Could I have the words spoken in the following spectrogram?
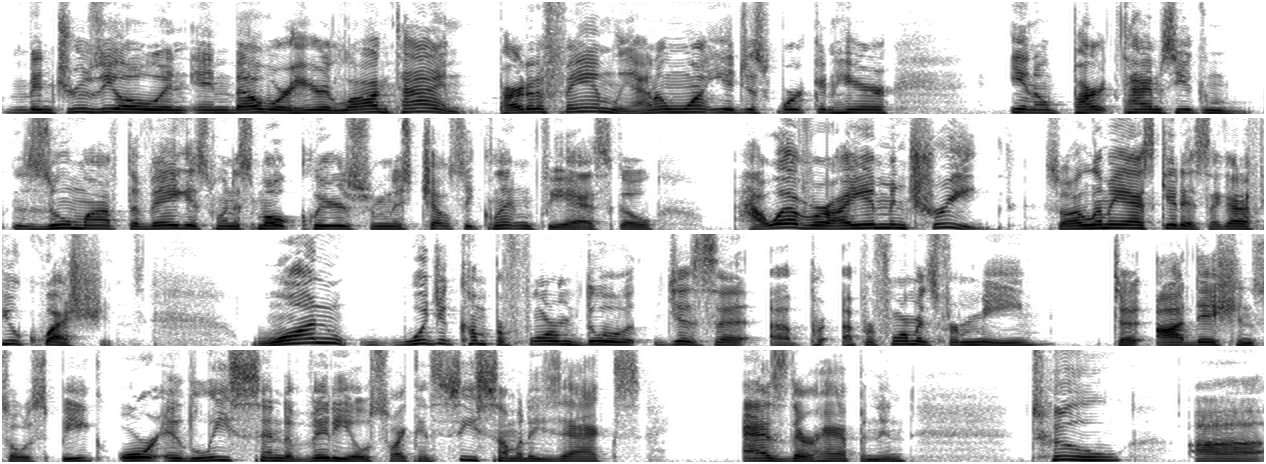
Bentruzio and, and Bell were here a long time, part of the family. I don't want you just working here, you know, part time so you can zoom off to Vegas when the smoke clears from this Chelsea Clinton fiasco. However, I am intrigued. So let me ask you this: I got a few questions. One, would you come perform, do just a, a, a performance for me to audition, so to speak, or at least send a video so I can see some of these acts as they're happening? Two, uh,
